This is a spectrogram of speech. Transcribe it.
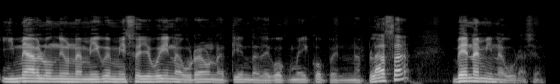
Y me habló un día un amigo y me dice, oye, voy a inaugurar una tienda de Gok Makeup en una plaza. Ven a mi inauguración.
